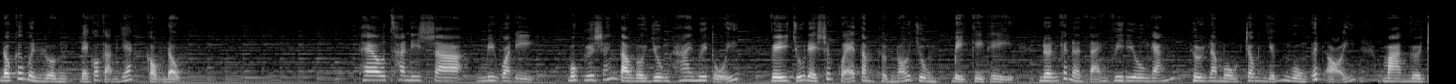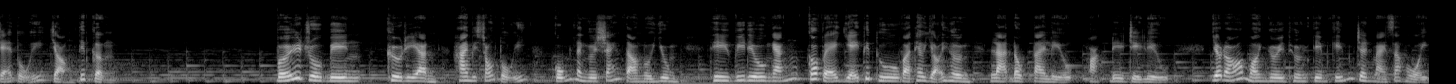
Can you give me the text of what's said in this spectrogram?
đọc các bình luận để có cảm giác cộng đồng. Theo Tanisha Miwadi, một người sáng tạo nội dung 20 tuổi, vì chủ đề sức khỏe tâm thần nói chung bị kỳ thị nên các nền tảng video ngắn thường là một trong những nguồn ít ỏi mà người trẻ tuổi chọn tiếp cận. Với Robin Kurian, 26 tuổi, cũng là người sáng tạo nội dung, thì video ngắn có vẻ dễ tiếp thu và theo dõi hơn là đọc tài liệu hoặc đi trị liệu. Do đó, mọi người thường tìm kiếm trên mạng xã hội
